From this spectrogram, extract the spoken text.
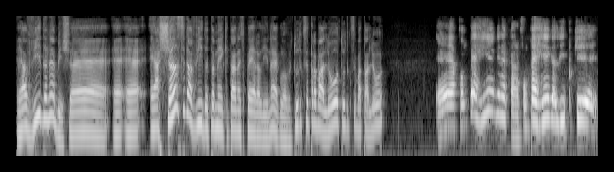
É a vida, né, bicho? É, é, é, é, a chance da vida também que tá na espera ali, né, Glover? Tudo que você trabalhou, tudo que você batalhou. É, foi um perrengue, né, cara? Foi um perrengue ali, porque.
